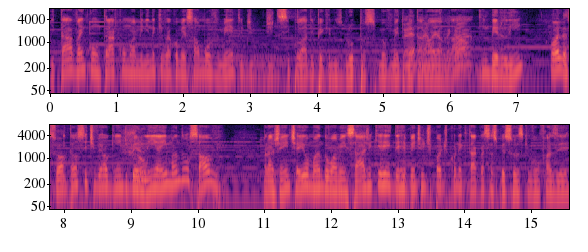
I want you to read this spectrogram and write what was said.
e tá, vai encontrar com uma menina que vai começar um movimento de, de discipulado em pequenos grupos, movimento É Metanoia mesmo? lá Legal. em Berlim. Olha só. Então se tiver alguém de Show. Berlim aí, manda um salve pra gente aí, eu mando uma mensagem que de repente a gente pode conectar com essas pessoas que vão fazer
